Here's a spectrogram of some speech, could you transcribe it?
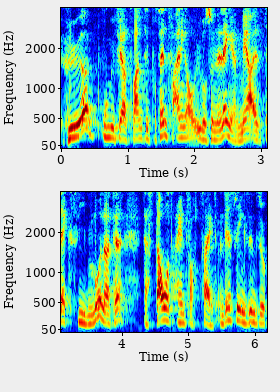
Höhe, ungefähr 20 Prozent, vor allen Dingen auch über so eine Länge, mehr als sechs, sieben Monate, das dauert einfach Zeit. Und deswegen sind so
